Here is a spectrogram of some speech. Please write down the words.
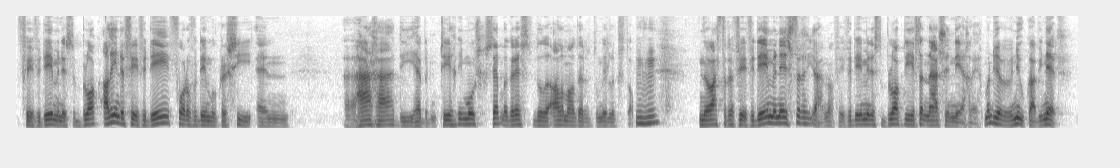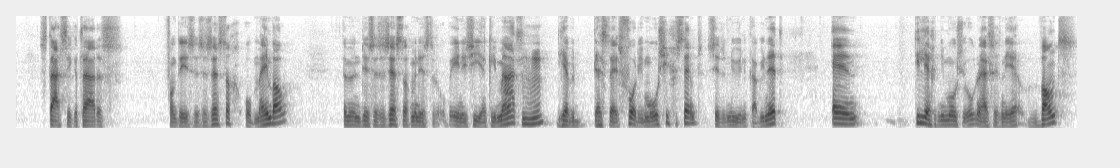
VVD-minister Blok, alleen de VVD, Forum voor Democratie en Haga, die hebben tegen die motie gestemd, maar de rest wilde allemaal dat het onmiddellijk stopt. Nu was er een VVD-minister, ja, nou, VVD-minister Blok, die heeft dat naast zich neergelegd. Maar nu hebben we een nieuw kabinet. Staatssecretaris van D66 op mijnbouw. En een D66-minister op energie en klimaat. Die hebben destijds voor die motie gestemd, zitten nu in het kabinet. En die leggen die motie ook naast zich neer, want,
